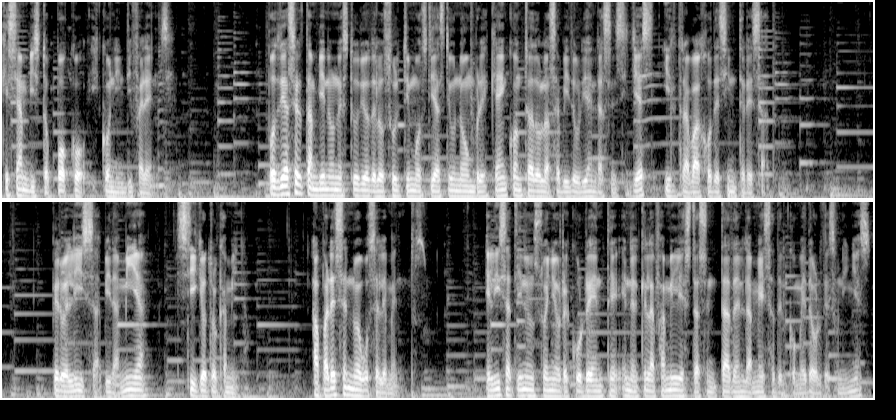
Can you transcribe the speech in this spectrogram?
que se han visto poco y con indiferencia. Podría ser también un estudio de los últimos días de un hombre que ha encontrado la sabiduría en la sencillez y el trabajo desinteresado. Pero Elisa, vida mía, sigue otro camino. Aparecen nuevos elementos. Elisa tiene un sueño recurrente en el que la familia está sentada en la mesa del comedor de su niñez.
